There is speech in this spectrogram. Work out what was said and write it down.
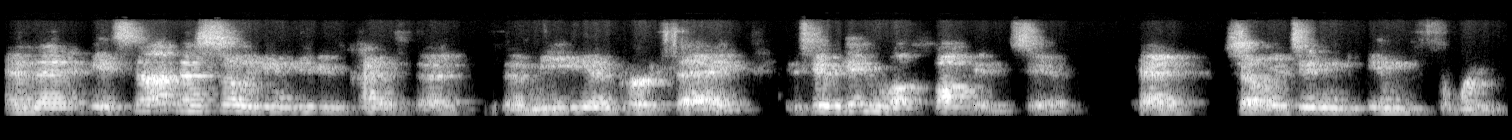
And then it's not necessarily going to give you kind of the, the median per se, it's going to give you what bucket it's in. Okay, so it's in in three.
